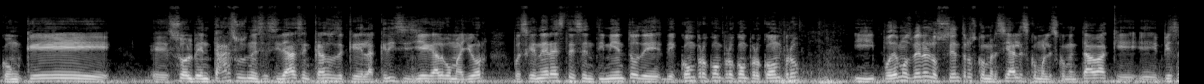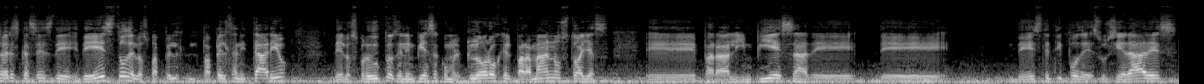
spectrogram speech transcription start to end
con qué eh, solventar sus necesidades en casos de que la crisis llegue a algo mayor, pues genera este sentimiento de, de compro, compro, compro, compro. Y podemos ver en los centros comerciales, como les comentaba, que eh, empieza a haber escasez de, de esto, de los papel, papel sanitario, de los productos de limpieza como el cloro, gel para manos, toallas eh, para limpieza de, de, de este tipo de suciedades.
